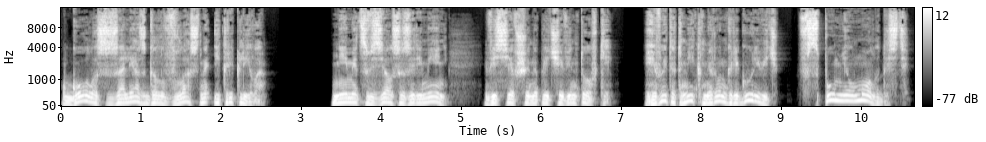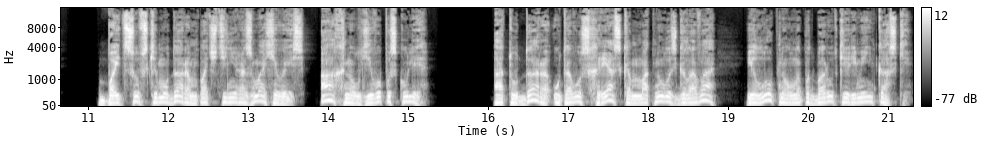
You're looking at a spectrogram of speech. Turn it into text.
голос залязгал властно и крикливо. Немец взялся за ремень, висевший на плече винтовки, и в этот миг Мирон Григорьевич вспомнил молодость. Бойцовским ударом, почти не размахиваясь, ахнул его по скуле. От удара у того с хряском мотнулась голова и лопнул на подбородке ремень каски.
